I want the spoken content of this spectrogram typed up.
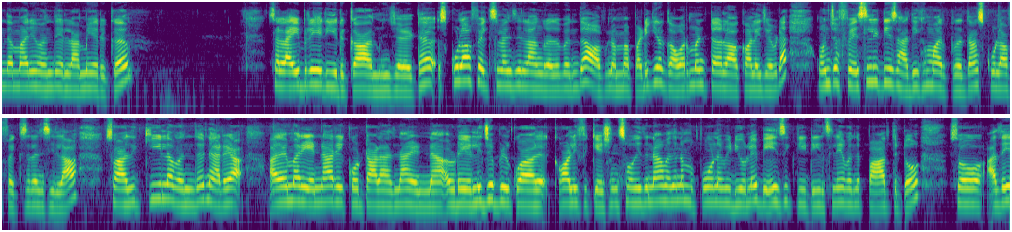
இந்த மாதிரி வந்து எல்லாமே இருக்குது ஸோ லைப்ரரி இருக்கா அப்படின்னு சொல்லிட்டு ஸ்கூல் ஆஃப் எக்ஸலன்ஸிலாங்கிறது வந்து அவ் நம்ம படிக்கிற கவர்மெண்ட் லா காலேஜை விட கொஞ்சம் ஃபெசிலிட்டிஸ் அதிகமாக இருக்கிறது தான் ஸ்கூல் ஆஃப் எக்ஸலன்ஸிலா ஸோ அது கீழே வந்து நிறையா அதே மாதிரி என்ஆர்ஐ கோட்டாவில் இருந்தால் என்ன அவருடைய எலிஜிபிள் குவா குவாலிஃபிகேஷன் ஸோ இதெல்லாம் வந்து நம்ம போன வீடியோவிலே பேசிக் டீட்டெயில்ஸ்லேயே வந்து பார்த்துட்டோம். ஸோ அதே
